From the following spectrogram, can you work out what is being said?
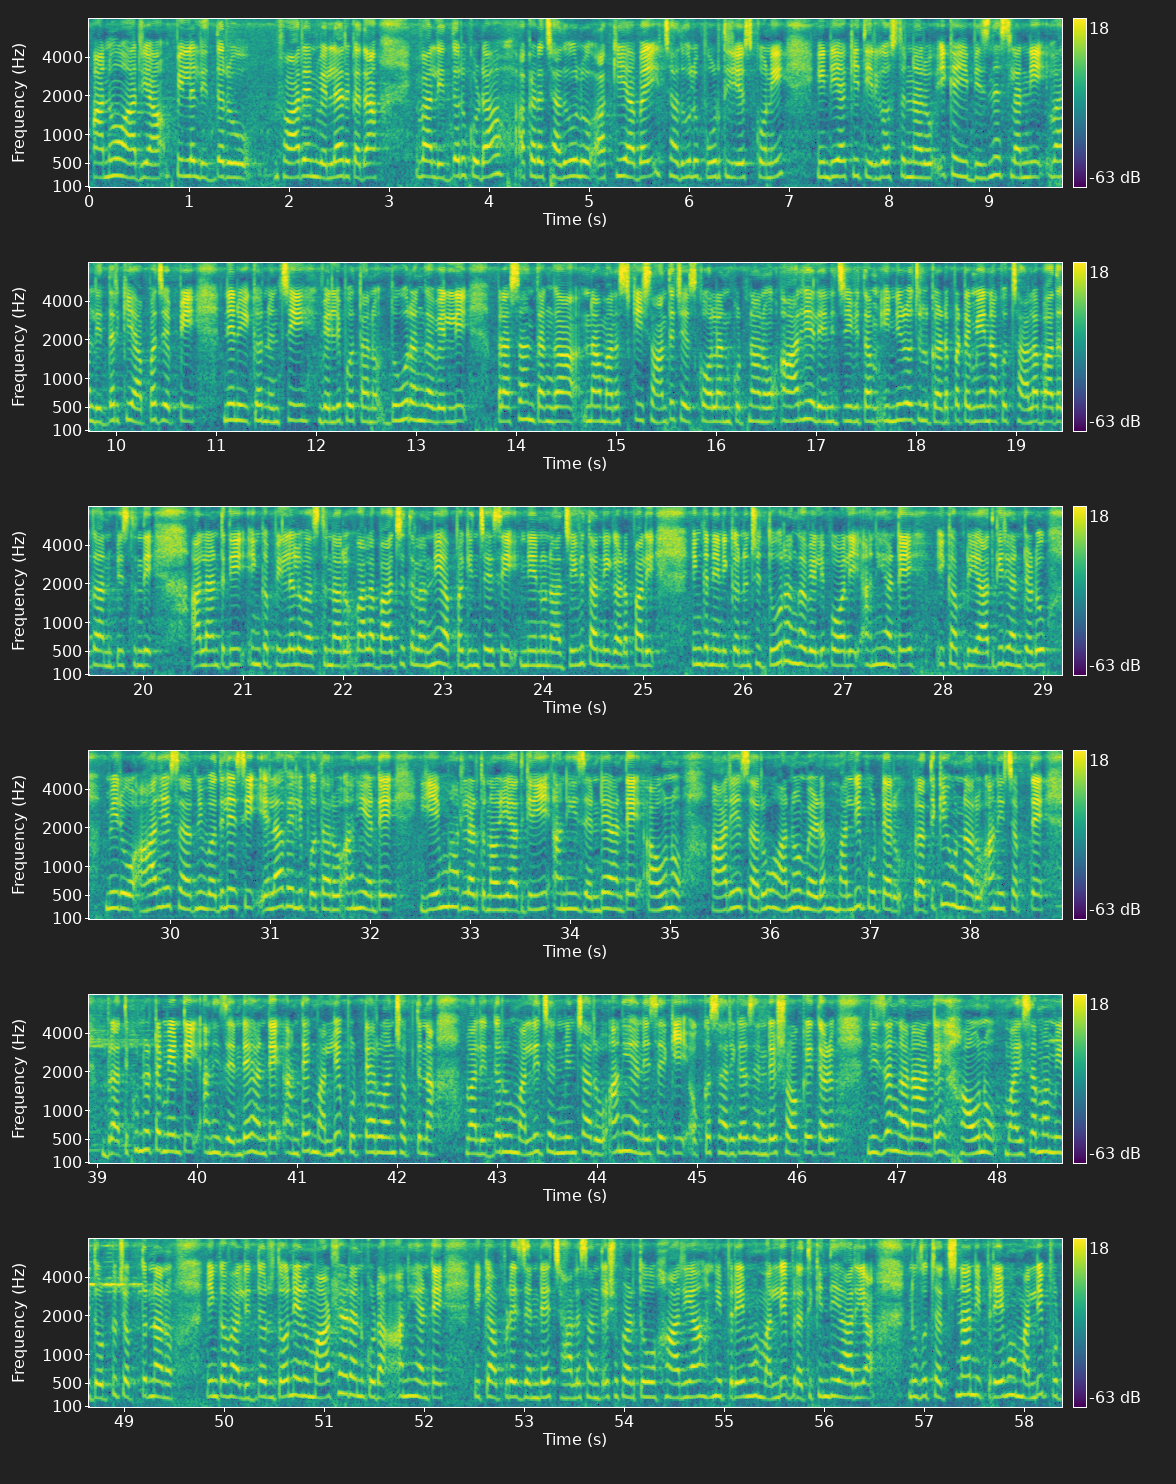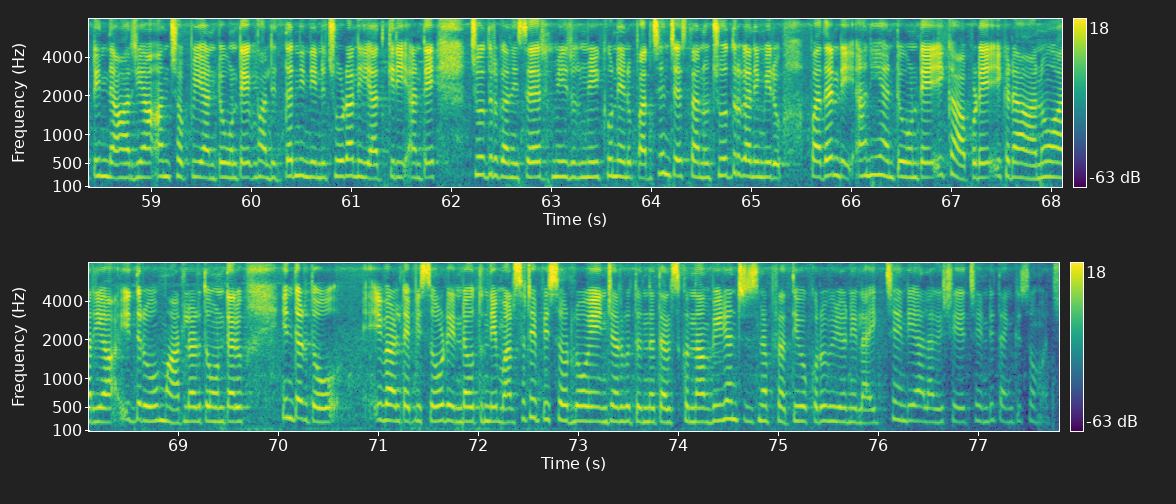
అను ఆర్య పిల్లలిద్దరూ ఫారెన్ వెళ్ళారు కదా. వాళ్ళిద్దరూ కూడా అక్కడ చదువులు అక్కి అబ్బాయి చదువులు పూర్తి చేసుకొని ఇండియాకి తిరిగి వస్తున్నారు. ఇక ఈ బిజినెస్లన్నీ వాళ్ళిద్దరికీ అప్పచెప్పి నేను ఇక్కడ నుంచి వెళ్ళిపోతాను. దూరంగా వెళ్ళి ప్రశాంతంగా నా మనసుకి శాంతి చేసుకోవాలనుకుంటున్నాను. ఆర్య లేని జీవితం ఇన్ని రోజులు గడపటమే నాకు చాలా బాధగా అనిపిస్తుంది. అలాంటిది ఇంకా పిల్లలు వస్తున్నారు. వాళ్ళ బాధ్యతలన్నీ అప్పగించేసి నేను నా జీవితాన్ని గడపాలి. ఇంకా నేను ఇక్కడ నుంచి దూరంగా వెళ్ళిపోవాలి అని అంటే ఇక అప్పుడు యాదగిరి అంటాడు మీరు ఆర్య సార్ని వదిలేసి ఎలా వెళ్ళిపోతారు అని అంటే ఏం మాట్లాడుతున్నావు యాదగిరి? అని జెండే అంటే అవును ఆర్య సారు అను మేడం మళ్ళీ పుట్టారు బ్రతికే ఉన్నారు అని చెప్తే బ్రతికుండటం ఏంటి అని జెండే అంటే అంటే మళ్ళీ పుట్టారు అని చెప్తున్నా వాళ్ళిద్దరూ మళ్ళీ జన్మించారు అని అనేసరికి ఒక్కసారిగా జెండే షాక్ అవుతాడు నిజంగానా? అంటే అవును మైసమ్మ మీ దొట్టు చెప్తున్నాను ఇంకా వాళ్ళిద్దరితో నేను మాట్లాడాను కూడా అని అంటే ఇక అప్పుడే జెండే చాలా సంతోషపడుతూ ఆర్య నీ ప్రేమ మళ్ళీ బ్రతికింది ఆర్య నువ్వు చచ్చినా నీ ప్రేమ మళ్ళీ పుట్టింది ఆర్య అని చెప్పి అంటూ ఉంటే వాళ్ళిద్దరిని నేను చూడాలి యాదగిరి అంటే చూదురు కానీ సార్ మీరు మీకు నేను పరిచయం చేస్తాను చూదురు కానీ మీరు పదండి అని అంటూ ఉంటే ఇక అప్పుడే ఇక్కడ అను ఆర్య ఇద్దరు మాట్లాడుతూ ఉంటారు. ఇంతటితో ఇవాళ ఎపిసోడ్ ఎండ్ అవుతుంది. మరుసటి ఎపిసోడ్లో ఏం జరుగుతుందో తెలుసుకుందాం. వీడియోని చూసిన ప్రతి ఒక్కరూ వీడియోని లైక్ చేయండి అలాగే షేర్ చేయండి. Thank you so much.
